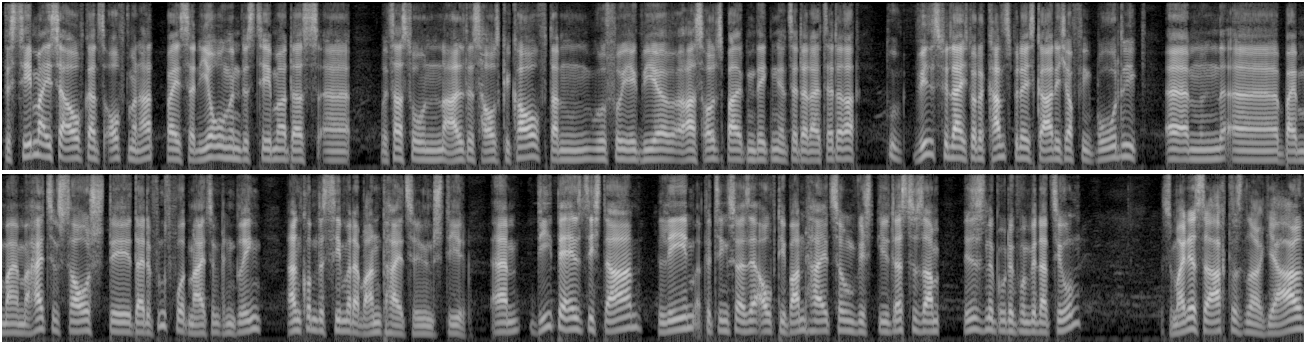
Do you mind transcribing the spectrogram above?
das Thema ist ja auch ganz oft, man hat bei Sanierungen das Thema, dass äh, jetzt hast du ein altes Haus gekauft, dann musst du irgendwie hast Holzbalken decken etc. etc. Du willst vielleicht oder kannst vielleicht gar nicht auf die Boden ähm, äh, beim, beim Heizungstausch die, deine Fußbodenheizung hinbringen. Dann kommt das Thema der Wandheizung ins Spiel. Ähm, wie behält sich da Lehm bzw. auch die Wandheizung? Wie spielt das zusammen? Ist es eine gute Kombination? Also meines Erachtens nach ja.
